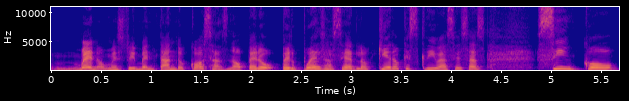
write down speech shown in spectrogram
bueno, me estoy inventando cosas, ¿no? Pero, pero puedes hacerlo. Quiero que escribas esas cinco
